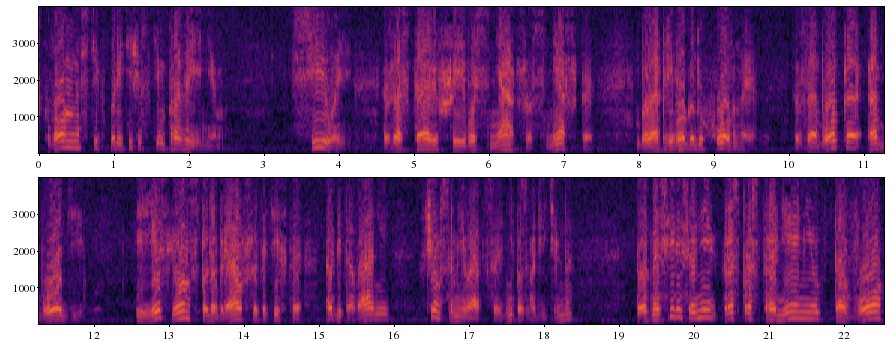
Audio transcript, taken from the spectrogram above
склонности к политическим прозрениям. Силой, заставившей его сняться с места, была тревога духовная, забота о Боге, и если он сподоблялся каких-то обетований, в чем сомневаться непозволительно, то относились они к распространению того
